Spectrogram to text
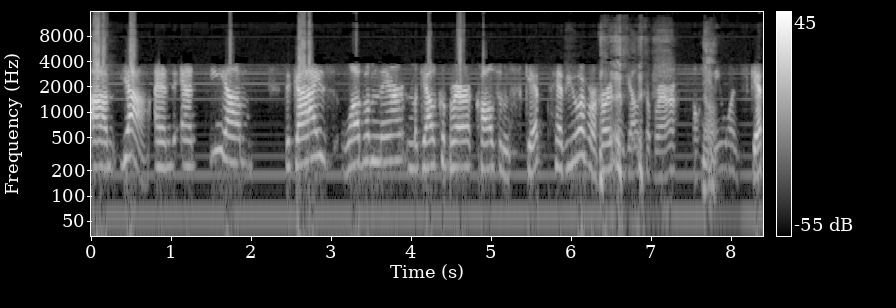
Um, yeah, and and he um. The guys love him there. Miguel Cabrera calls him Skip. Have you ever heard Miguel Cabrera call No. anyone Skip?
